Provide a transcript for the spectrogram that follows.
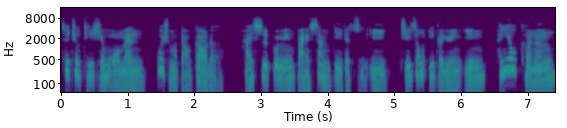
这就提醒我们，为什么祷告了还是不明白上帝的旨意？其中一个原因，很有可能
